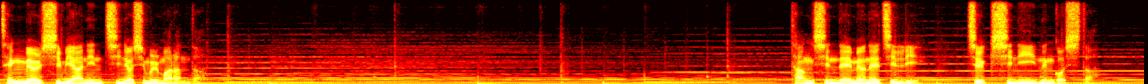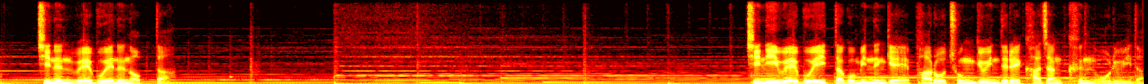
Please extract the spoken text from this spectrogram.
생멸심이 아닌 진여심을 말한다. 당신 내면의 진리, 즉 신이 있는 것이다. 신은 외부에는 없다. 신이 외부에 있다고 믿는 게 바로 종교인들의 가장 큰 오류이다.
